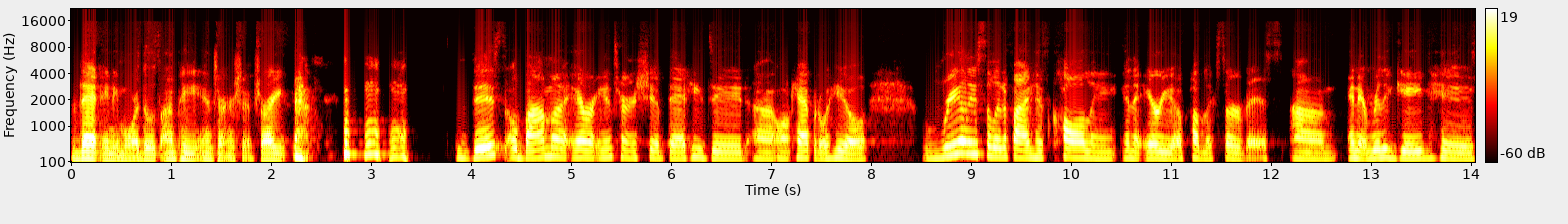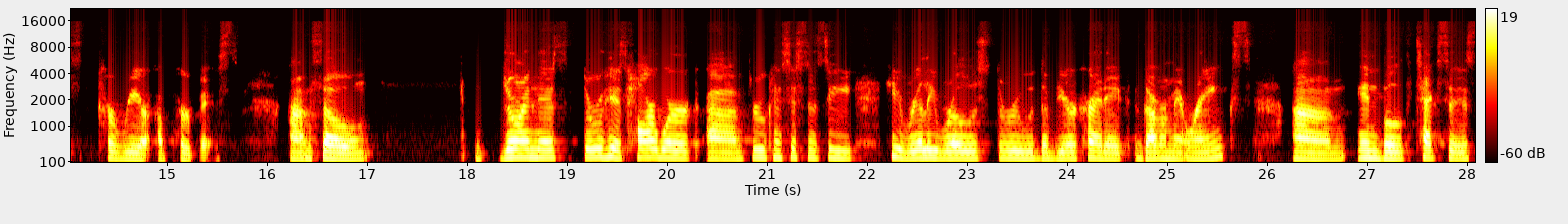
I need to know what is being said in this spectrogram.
that anymore, those unpaid internships, right? this Obama era internship that he did uh, on Capitol Hill really solidified his calling in the area of public service. Um, and it really gave his career a purpose. Um, so during this, through his hard work, um, through consistency, he really rose through the bureaucratic government ranks um, in both Texas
